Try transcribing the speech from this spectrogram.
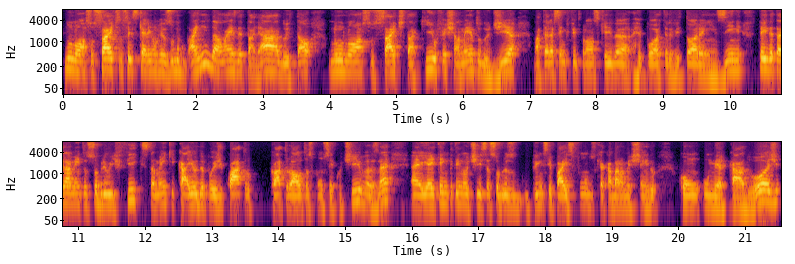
no nosso site. Se vocês querem um resumo ainda mais detalhado e tal, no nosso site está aqui o fechamento do dia. Matéria sempre feita pela nossa querida repórter Vitória Enzini. Tem detalhamento sobre o IFIX também, que caiu depois de quatro, quatro altas consecutivas, né? É, e aí tem, tem notícias sobre os principais fundos que acabaram mexendo com o mercado hoje.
